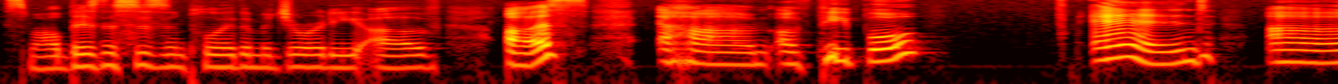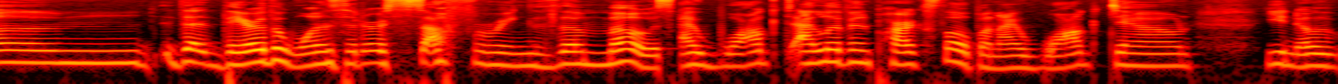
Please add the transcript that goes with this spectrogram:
small businesses employ the majority of us, um, of people, and um, that they're the ones that are suffering the most. I walked, I live in Park Slope, and I walked down, you know,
